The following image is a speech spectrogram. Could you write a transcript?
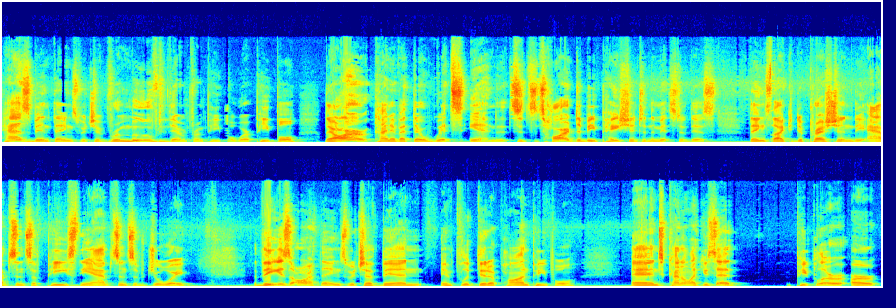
has been things which have removed them from people where people they are kind of at their wits end it's, it's, it's hard to be patient in the midst of this things like depression the absence of peace the absence of joy these are things which have been inflicted upon people and kind of like you said people are are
